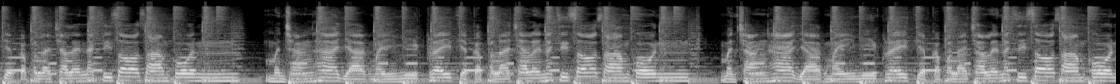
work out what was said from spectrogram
เทียบกับพระราชาและนักสีซอสามคน มันช่างห้าอยากไม่มีใครเทียบกับพระราชาและนักสีซอสามคน มันช่างห้าอยากไม่มีใครเทียบกับพระราชาและนักสีซอสามคน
